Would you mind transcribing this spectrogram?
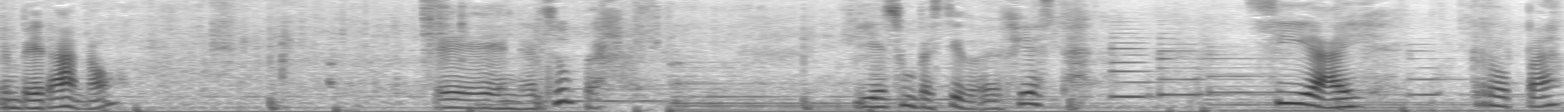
En verano, en el súper. Y es un vestido de fiesta. Si hay ropa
